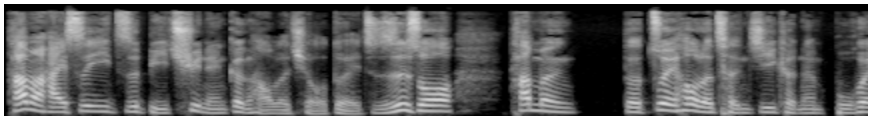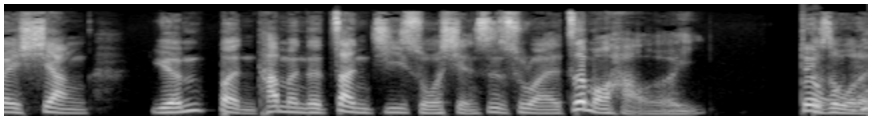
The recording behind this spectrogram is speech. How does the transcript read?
他们还是一支比去年更好的球队，只是说他们的最后的成绩可能不会像原本他们的战绩所显示出来的这么好而已。这是我的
